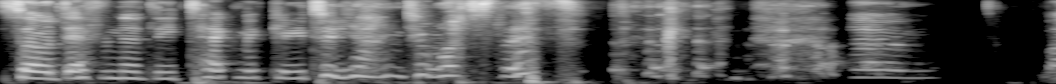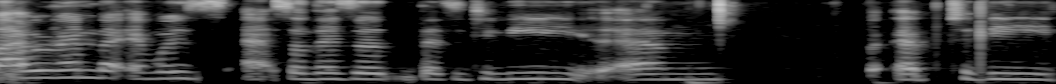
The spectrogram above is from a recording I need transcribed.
So definitely technically too young to watch this. um, but I remember it was uh, so there's a there's a TV um a TV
